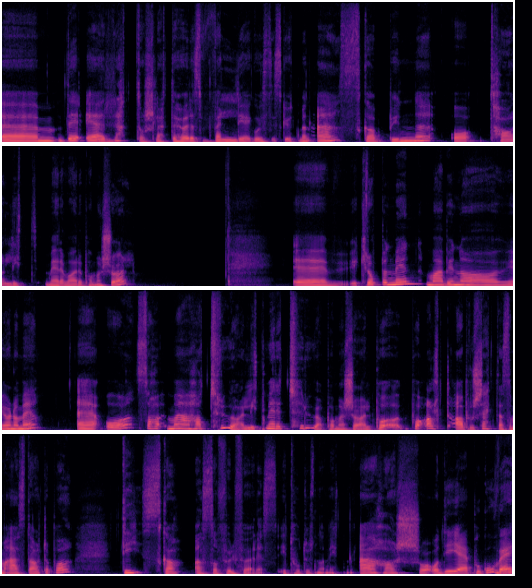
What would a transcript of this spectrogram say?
Um, det er rett og slett Det høres veldig egoistisk ut, men jeg skal begynne å ta litt mer vare på meg sjøl. kroppen min må jeg begynne å gjøre noe med. Eh, og så må jeg ha trua, litt mer trua på meg sjøl. På, på alt av prosjekter som jeg starta på. De skal altså fullføres i 2019. Jeg har så Og de er på god vei,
